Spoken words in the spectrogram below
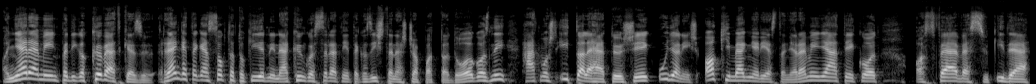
A nyeremény pedig a következő. Rengetegen szoktatok írni nekünk, hogy szeretnétek az Istenes csapattal dolgozni, hát most itt a lehetőség, ugyanis aki megnyeri ezt a nyereményjátékot, azt felvesszük ide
